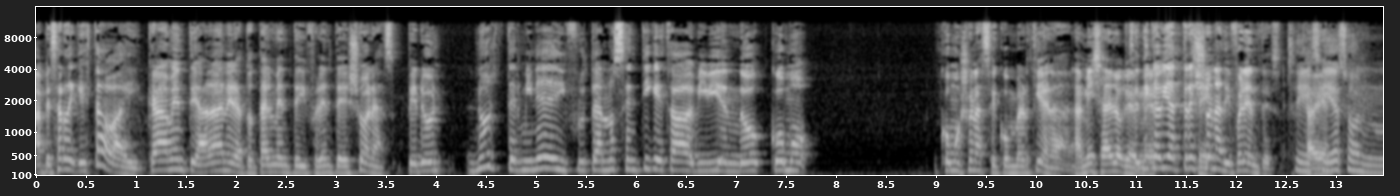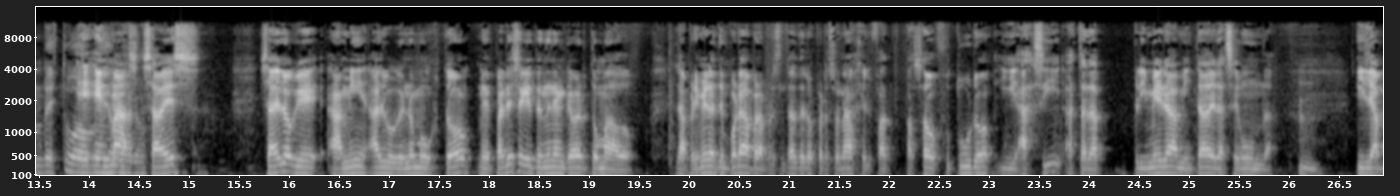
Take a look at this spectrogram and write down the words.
a pesar de que estaba ahí. Claramente Adán era totalmente diferente de Jonas, pero no terminé de disfrutar, no sentí que estaba viviendo cómo, cómo Jonas se convertía en Adán. A mí, ¿sabes lo que Sentí me- que había tres sí. Jonas diferentes. Sí, Está sí, bien. eso estuvo. Eh, es más, raro. ¿sabes? ¿Sabes lo que a mí, algo que no me gustó? Me parece que tendrían que haber tomado la primera temporada para presentarte los personajes, el fa- pasado, futuro, y así hasta la primera mitad de la segunda. Mm. Y la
